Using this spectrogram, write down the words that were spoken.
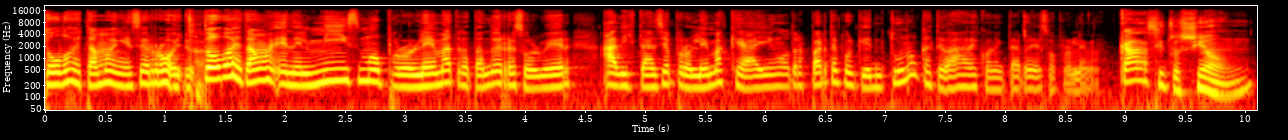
todos estamos en ese rollo, Claro. todos estamos en el mismo problema tratando de resolver a distancia problemas que hay en otras partes, porque tú nunca te vas a desconectar de esos problemas. cada situación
